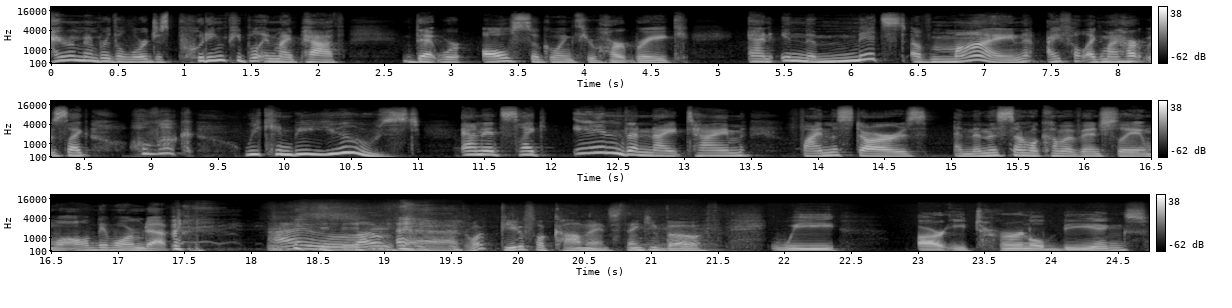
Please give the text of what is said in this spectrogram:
I remember the Lord just putting people in my path that were also going through heartbreak. And in the midst of mine, I felt like my heart was like, oh, look, we can be used. And it's like in the nighttime, find the stars, and then the sun will come eventually and we'll all be warmed up. I love that. what beautiful comments. Thank you both. We are eternal beings.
